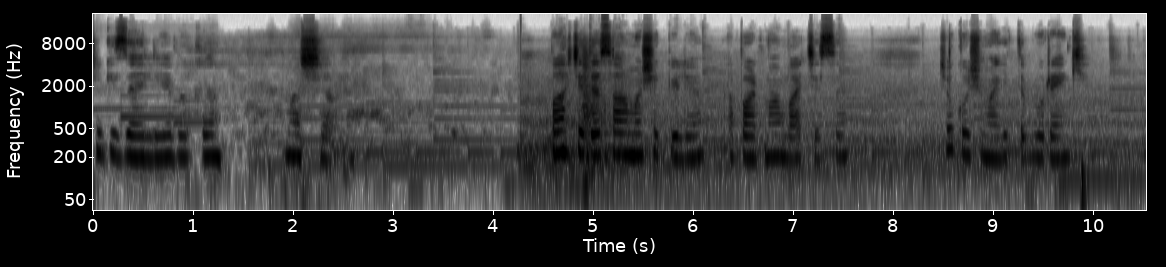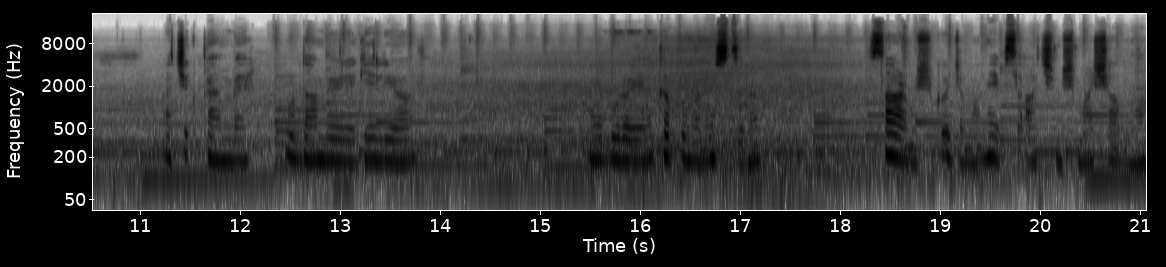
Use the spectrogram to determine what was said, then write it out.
Şu güzelliğe bakın. Maşallah. Bahçede sarmaşık gülü, apartman bahçesi. Çok hoşuma gitti bu renk. Açık pembe. Buradan böyle geliyor. Ve buraya kapının üstüne sarmış kocaman. Hepsi açmış maşallah.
